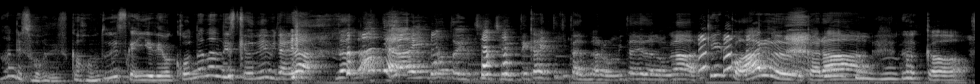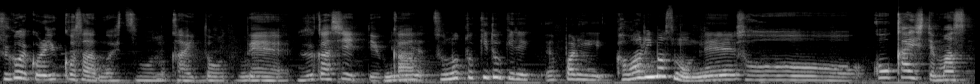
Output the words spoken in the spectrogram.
うん、なんでそうですか？本当ですか？家ではこんななんですけどねみたいな。ななんでああいうこといちいち言って帰ってきたんだろうみたいなのが結構あるからなんかすごいこれゆっこさんの質問の回答って難しいっていうか、ね、その時々でやっぱり変わりますもんね。そう。後悔してます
